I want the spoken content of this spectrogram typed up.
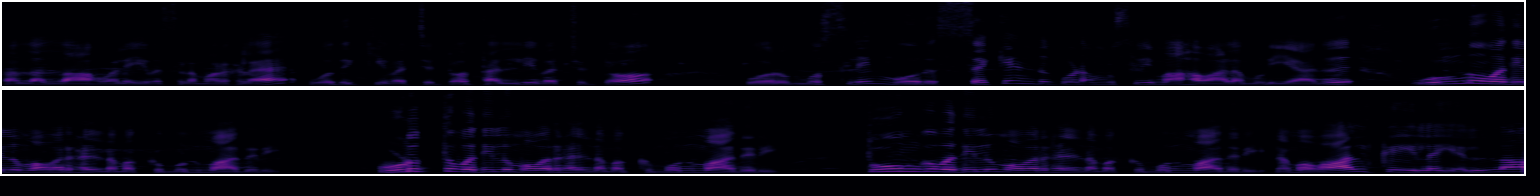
சல்லல்லாஹு அலஹி வசல்லம் அவர்களை ஒதுக்கி வச்சுட்டோ தள்ளி வச்சுட்டோ ஒரு முஸ்லீம் ஒரு செகண்டு கூட முஸ்லீமாக வாழ முடியாது. உண்ணுவதிலும் அவர்கள் நமக்கு முன்மாதிரி. உடுத்துவதிலும் அவர்கள் நமக்கு முன்மாதிரி தூங்குவதிலும் அவர்கள் நமக்கு முன்மாதிரி. நம்ம வாழ்க்கையில எல்லா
